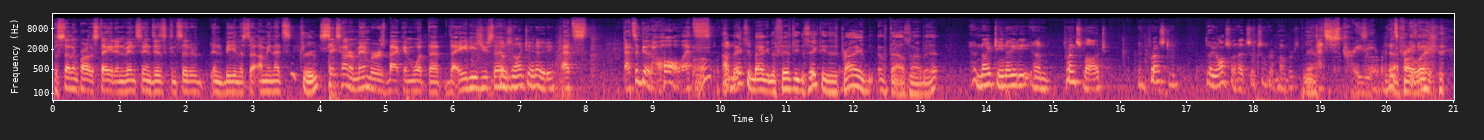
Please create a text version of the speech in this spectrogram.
the southern part of the state, and Vincennes is considered and to be in the. sou- I mean, that's True. 600 members back in what the the 80s. You said It was 1980. that's that's a good haul. That's I bet you back in the 50s and 60s, it's probably a thousand. I bet. In 1980, in Prince Lodge in Princeton, they also had 600 members. Yeah. that's just crazy. That's That's not far crazy. away.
